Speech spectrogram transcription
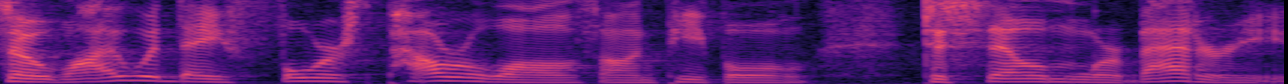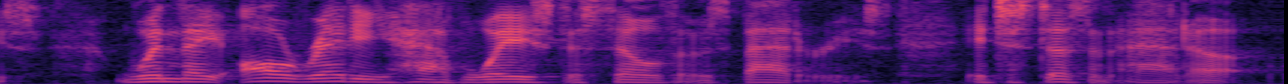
So why would they force Powerwalls on people to sell more batteries when they already have ways to sell those batteries? It just doesn't add up.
